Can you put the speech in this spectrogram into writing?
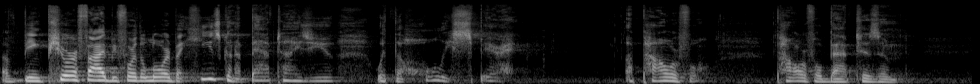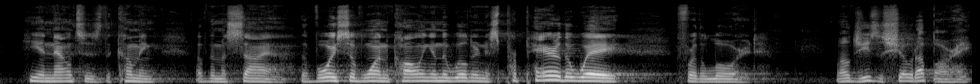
of being purified before the Lord, but He's going to baptize you with the Holy Spirit. A powerful, powerful baptism. He announces the coming of the Messiah, the voice of one calling in the wilderness, prepare the way for the Lord. Well, Jesus showed up all right,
